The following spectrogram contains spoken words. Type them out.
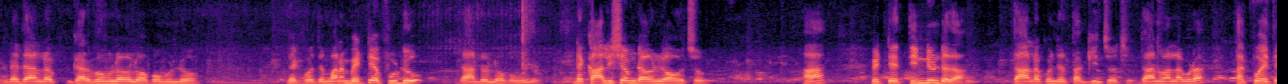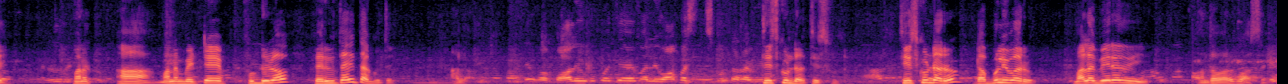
అంటే దానిలో గర్భంలో లోపం ఉండు లేకపోతే మనం పెట్టే ఫుడ్ దాంట్లో లోపం ఉండు. అంటే కాలుష్యం డౌన్ కావచ్చు? పెట్టే తిండి ఉంటుందా? దాంట్లో కొంచెం తగ్గించవచ్చు. దానివల్ల కూడా తక్కువ అవుతాయి మనం మనం పెట్టే ఫుడ్లో పెరుగుతాయి తగ్గుతాయి. అలా? తీసుకుంటారు తీసుకుంటారు. తీసుకుంటారు డబ్బులు ఇవ్వరు. మళ్ళీ వేరేది అంతవరకు వస్తాయి.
